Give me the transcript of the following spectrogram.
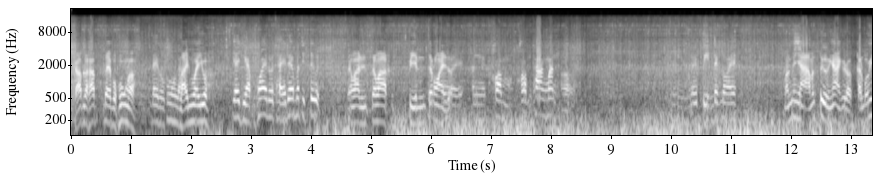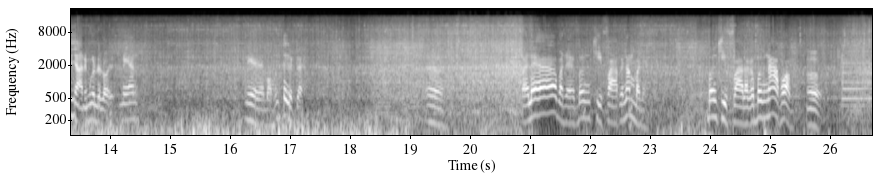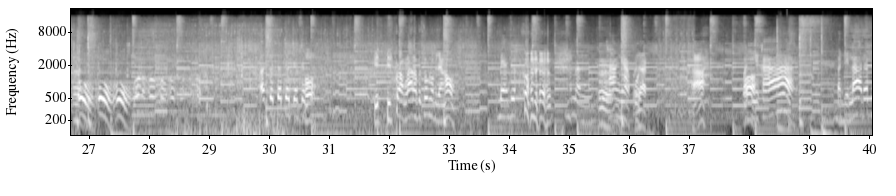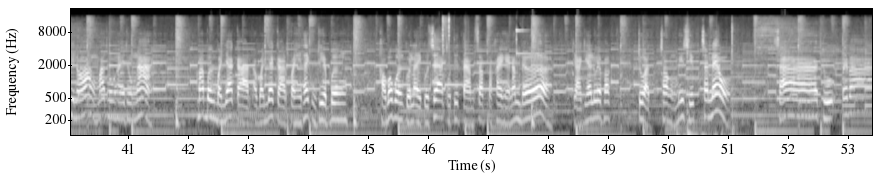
ครับแล้วครับได้บ่พุ่งแล้วได้บ่คงหละลายหน่วยอยู่อย่าเหยียบห้อยรถไถได้อมันติดตืดแต่ว่าแต่ว่าปีนจักหน่อยเด้ออันคอมคอมทางมันเอออืมเลยปีนจักหน่อย มันไม่หยามันตื่นง่ายคือดอกคันบ่มีหยาในมือเลยลอยแมน นี่แหละบอกมันตืดเลยเออไปแล้วบัดนี้เบิ้งขีดฟ้าไปนั่บัดนี้เบิ้งขีดฟ้าแล้วก็เบิ้งหน้าพร้อมเออเอโอ้อโอ้โอ้โอ้โอ้โอ้โอ้โอ้อะจะจะจะจะจะโอ้ปิดปิดกล้องแล้วเราไปส้มลำยังเฮาแมนด้วยนั่นเออทางยากคนยากอะสวัสดีค่ะบันเดล่าเด้อพี่น้อง มาทงไฮทงหน้า มาเบิ่งบรรยากาศ เอาบรรยากาศไปให้ไทยกรุงเทพเบิ่ง เขามาเบิ่งกดไลค์กดแชร์กดติดตามซับสไครต์ให้น้ำเด้อจากแย่รวยพักจวดช่องมิวสิกชาแนลสาธุบ๊ายบาย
